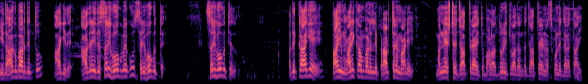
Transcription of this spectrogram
ಇದು ಆಗಬಾರ್ದಿತ್ತು ಆಗಿದೆ. ಆದರೆ ಇದು ಸರಿ ಹೋಗಬೇಕು, ಸರಿ ಹೋಗುತ್ತೆ. ಸರಿ ಹೋಗುತ್ತೆ ಇದು. ಅದಕ್ಕಾಗಿ ತಾಯಿ ಮಾರಿಕಾಂಬಳಲ್ಲಿ ಪ್ರಾರ್ಥನೆ ಮಾಡಿ ಮೊನ್ನೆಯಷ್ಟೇ ಜಾತ್ರೆ ಆಯಿತು, ಬಹಳ ಅದ್ದೂರಿತವಾದಂಥ ಜಾತ್ರೆ ನಡೆಸ್ಕೊಂಡಿದ್ದಾಳೆ ತಾಯಿ.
